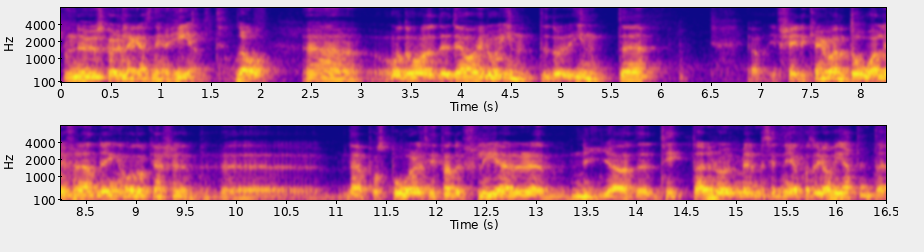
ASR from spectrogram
Nu ska det läggas ner helt. Ja. Eh, och då, det, det har ju då inte... Då inte ja, I och för sig det kan ju vara en dålig förändring och då kanske eh, det här På spåret hittade fler eh, nya eh, tittare då med, med sitt nya koncept. Jag vet inte.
